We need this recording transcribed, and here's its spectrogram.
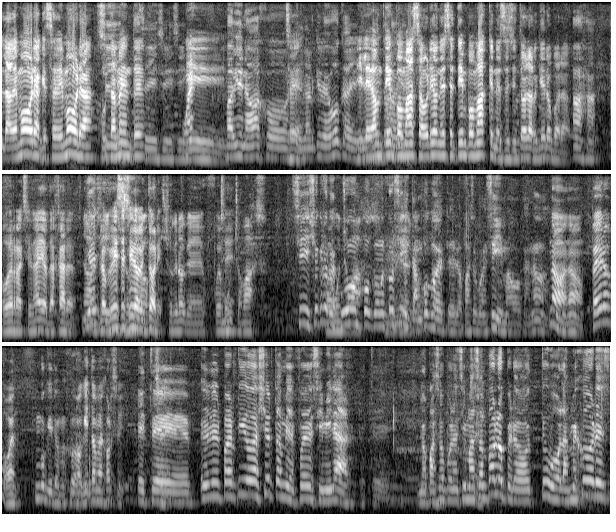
la demora, que se demora, Sí, justamente. Sí, sí, sí. Y, Va bien abajo Sí. el arquero de Boca. Y, y le da un tiempo bien. más a Orión, ese tiempo más que necesitó el arquero para Ajá. poder reaccionar y atajar No, lo sí, que hubiese yo sido creo- victoria. Yo creo que fue Sí. mucho más. Sí, yo creo que jugó un poco mejor, sí. Tampoco es que lo pasó por encima Boca, ¿no? No, no, pero bueno, Un poquito mejor. un poquito mejor sí. Este, En el partido de ayer también fue similar. Este, no pasó por encima de San Pablo, pero tuvo las mejores,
